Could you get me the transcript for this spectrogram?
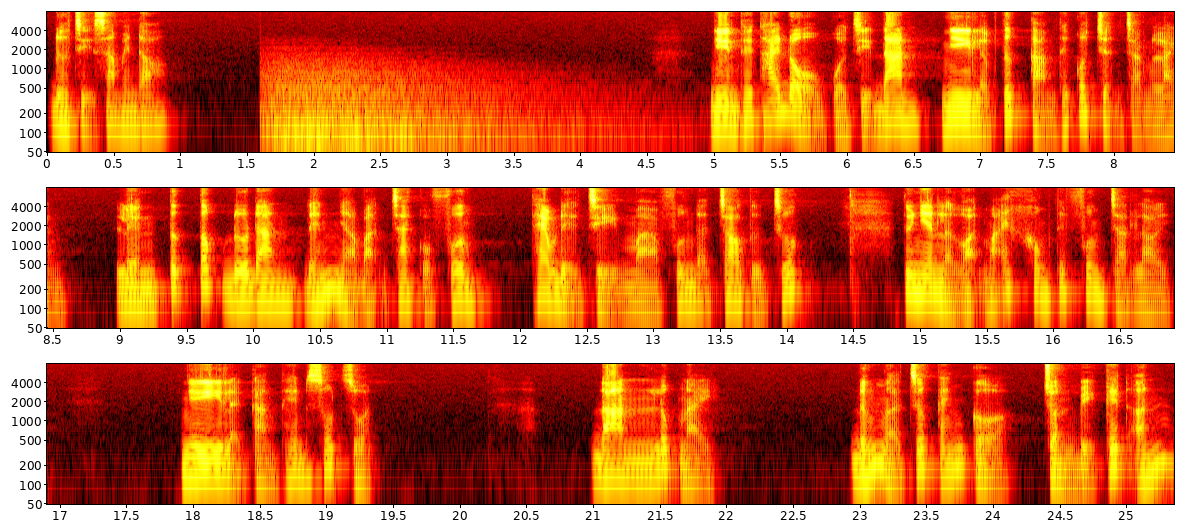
Đưa chị sang bên đó. Nhìn thấy thái độ của chị Đan, Nhi lập tức cảm thấy có chuyện chẳng lành. Liền tức tốc đưa Đan đến nhà bạn trai của Phương, Theo địa chỉ mà Phương đã cho từ trước. Tuy nhiên là gọi mãi không thấy Phương trả lời. Nhi lại càng thêm sốt ruột. Đan lúc này Đứng ở trước cánh cửa Chuẩn bị kết ấn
